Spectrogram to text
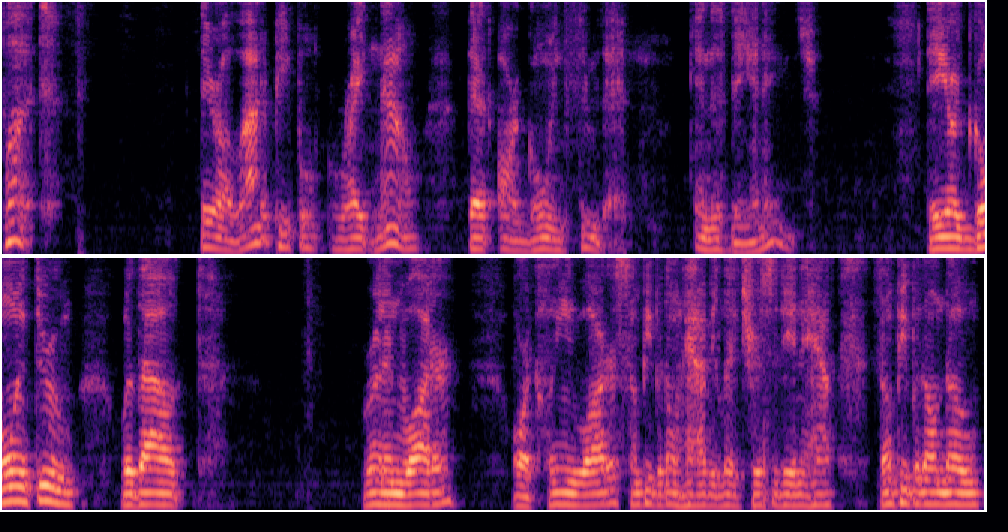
but there are a lot of people right now that are going through that in this day and age they are going through without running water or clean water. Some people don't have electricity in the house. Some people don't know.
